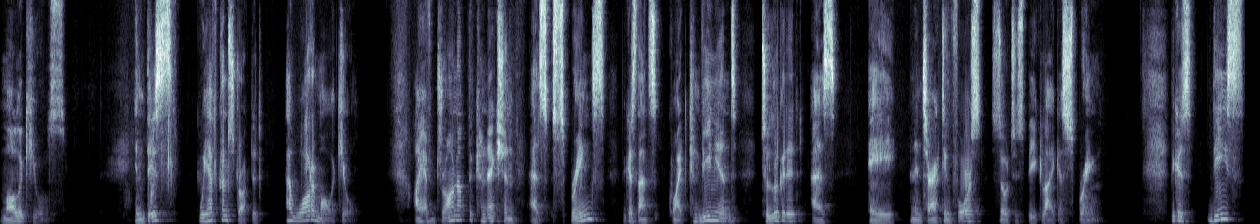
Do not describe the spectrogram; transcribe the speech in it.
molecules. In this, we have constructed a water molecule. I have drawn up the connection as springs because that's quite convenient to look at it as a, an interacting force, so to speak, like a spring. Because these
